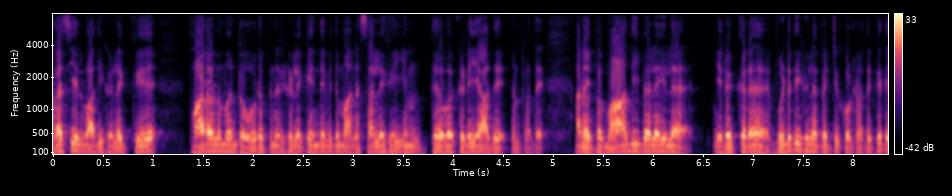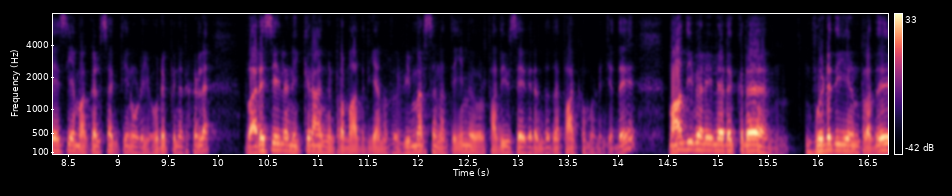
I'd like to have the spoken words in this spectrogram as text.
அரசியல்வாதிகளுக்கு பாராளுமன்ற உறுப்பினர்களுக்கு எந்த விதமான சலுகையும் தேவை கிடையாது என்றது. ஆனால் இப்போ மாதி விலையில் இருக்கிற விடுதிகளை பெற்றுக்கொள்றதுக்கு தேசிய மக்கள் சக்தியினுடைய உறுப்பினர்களை வரிசையில் நிற்கிறாங்கன்ற மாதிரியான ஒரு விமர்சனத்தையும் இவர் பதிவு செய்திருந்ததை பார்க்க முடிஞ்சது. மாதி விலையில் இருக்கிற விடுதின்றது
